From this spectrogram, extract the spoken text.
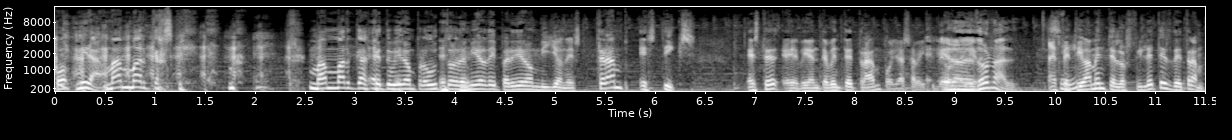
pues mira, más marcas que, Más marcas que tuvieron productos de mierda y perdieron millones. Trump Sticks. Este, evidentemente, Trump, pues ya sabéis. Era de Donald. Efectivamente, los filetes de Trump.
